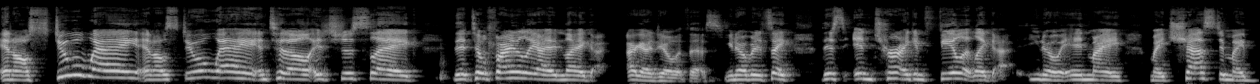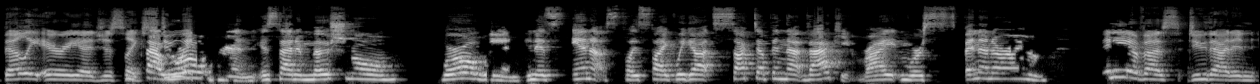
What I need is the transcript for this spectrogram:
and I'll stew away and I'll stew away until it's just like, that until finally I'm like, I got to deal with this, you know, but it's like this internal, I can feel it like, uh, you know, in my, my chest, in my belly area, just like it's that whirlwind. It's that emotional whirlwind and it's in us. It's like we got sucked up in that vacuum, right? And we're spinning around. Many of us do that. And,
